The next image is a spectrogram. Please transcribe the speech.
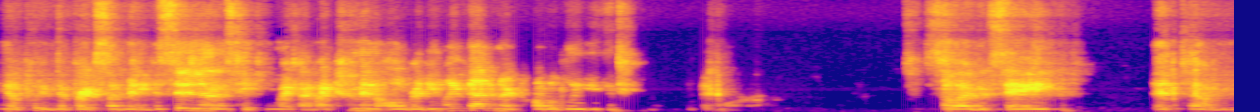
you know, putting the brakes on many decisions, taking my time. I come in already like that, and I probably need to take a bit more. So I would say that. Um,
